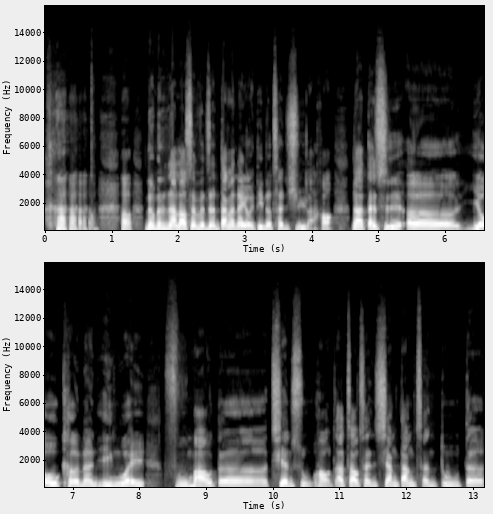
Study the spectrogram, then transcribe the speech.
哈 好，能不能拿到身份证？当然那有一定的程序了，哈。那但是呃，有可能因为服贸的签署，哈，那造成相当程度的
